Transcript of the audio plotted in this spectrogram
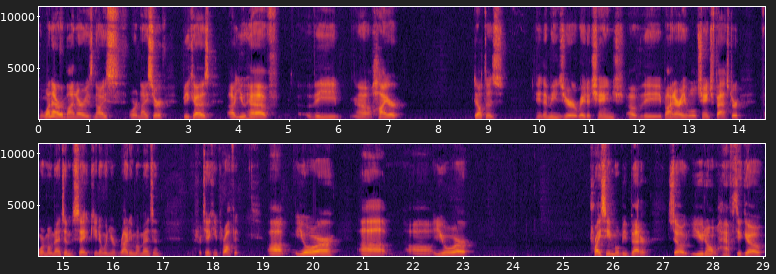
the one hour binary is nice or nicer because uh, you have the uh, higher deltas. That means your rate of change of the binary will change faster for momentum sake, you know, when you're riding momentum for taking profit. Uh, your, uh, uh, your pricing will be better, so you don't have to go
